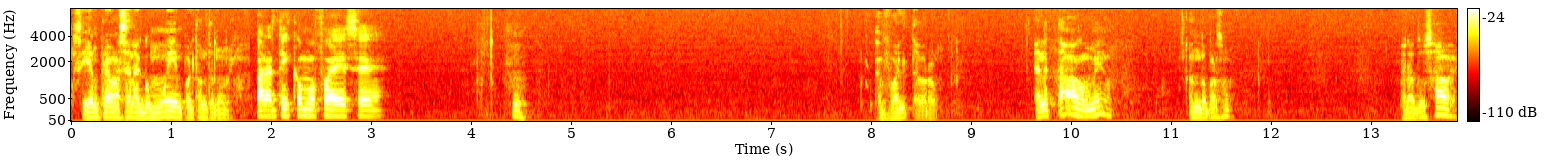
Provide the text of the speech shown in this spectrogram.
siempre va a ser algo muy importante para mí. Para ti, ¿cómo fue ese...? Es fuerte, bro. Él estaba conmigo cuando pasó. Pero tú sabes,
